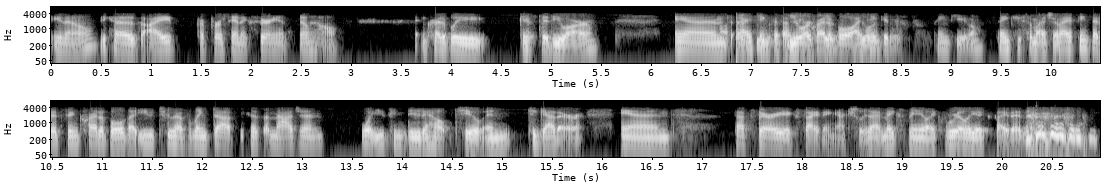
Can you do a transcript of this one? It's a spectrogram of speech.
you know, because I, from firsthand experience, know how incredibly gifted you are, and I think you. that that's You incredible. I think too. it's thank you, thank you so much, and I think that it's incredible that you two have linked up because imagine what you can do to help too and together. And that's very exciting actually. That makes me like really excited.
